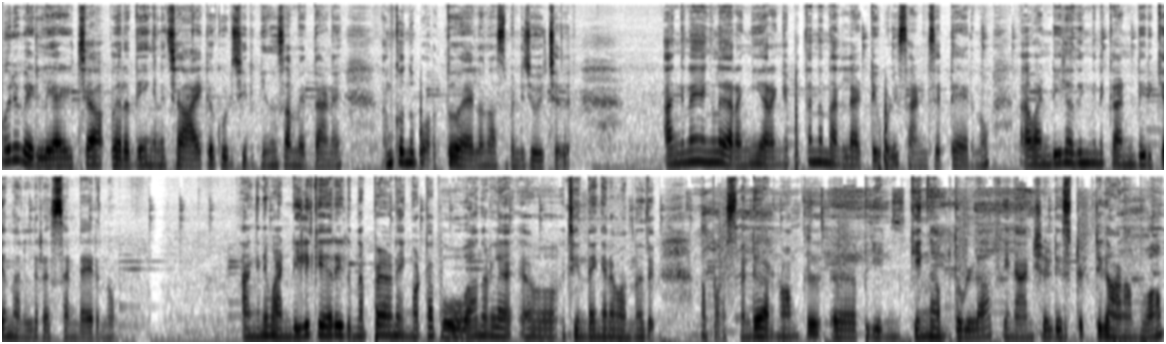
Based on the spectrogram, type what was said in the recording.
ഒരു വെള്ളിയാഴ്ച വെറുതെ ഇങ്ങനെ ചായയൊക്കെ കുടിച്ചിരിക്കുന്ന സമയത്താണ് നമുക്കൊന്ന് പുറത്തു പോയാലോ എന്ന് ഹസ്ബൻഡ് ചോദിച്ചത്. അങ്ങനെ ഞങ്ങൾ ഇറങ്ങി ഇറങ്ങിയപ്പോൾ തന്നെ നല്ല അടിപൊളി സൺസെറ്റ് ആയിരുന്നു. വണ്ടിയിൽ അതിങ്ങനെ കണ്ടിരിക്കാൻ നല്ല രസമുണ്ടായിരുന്നു. അങ്ങനെ വണ്ടിയിൽ കയറി ഇരുന്നപ്പോഴാണ് എങ്ങോട്ടാ പോവാന്നുള്ള ചിന്ത ഇങ്ങനെ വന്നത്. അപ്പോൾ ഹസ്ബൻഡ് പറഞ്ഞു നമുക്ക് കിങ് അബ്ദുള്ള ഫിനാൻഷ്യൽ ഡിസ്ട്രിക്റ്റ് കാണാൻ പോവാം.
